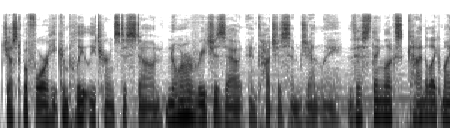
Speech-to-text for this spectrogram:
just before he completely turns to stone. Nora reaches out and touches him gently. This thing looks kinda like my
